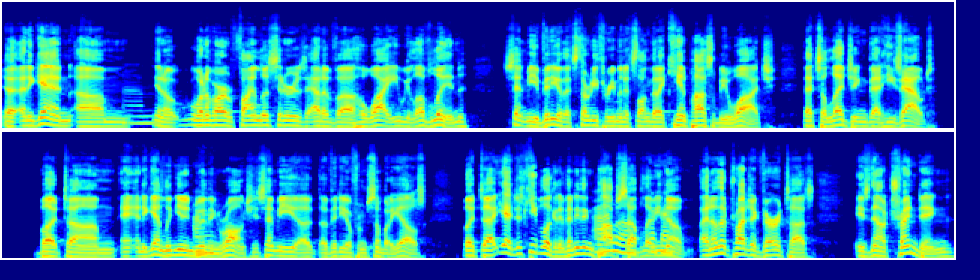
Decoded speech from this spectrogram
Yeah, and again, um, um, you know, one of our fine listeners out of uh, Hawaii, we love Lynn, sent me a video that's 33 minutes long that I can't possibly watch. That's alleging that he's out. But um, and, again, Lynn, you didn't do anything wrong. She sent me a, a video from somebody else. But uh, yeah, just keep looking. If anything pops up, let okay. me know. I know that Project Veritas is now trending,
